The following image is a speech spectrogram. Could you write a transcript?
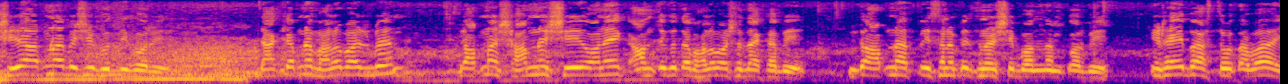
সে আপনার বেশি ক্ষতি করে। যাকে আপনি ভালোবাসবেন আপনার সামনে সে অনেক আন্তরিকতা, ভালোবাসা দেখাবে। কিন্তু আপনার পেছনে পেছনে সে বদনাম করবে। এটাই বাস্তবতা ভাই।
